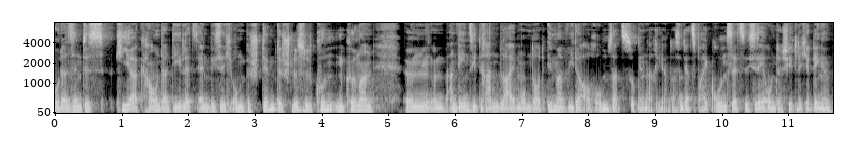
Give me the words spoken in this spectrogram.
Oder sind es Key-Accounter, die letztendlich sich um bestimmte Schlüsselkunden kümmern, ähm, an denen sie dranbleiben, um dort immer wieder auch Umsatz zu generieren? Das sind ja zwei grundsätzlich sehr unterschiedliche Dinge.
